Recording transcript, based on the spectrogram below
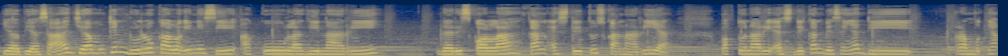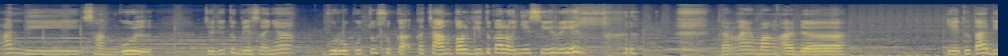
ya biasa aja. Mungkin dulu kalau ini sih aku lagi nari dari sekolah kan SD tuh suka nari ya. Waktu nari SD kan biasanya di rambutnya kan disanggul. Jadi tuh biasanya guruku tuh suka kecantol gitu kalau nyisirin karena emang ada yaitu tadi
